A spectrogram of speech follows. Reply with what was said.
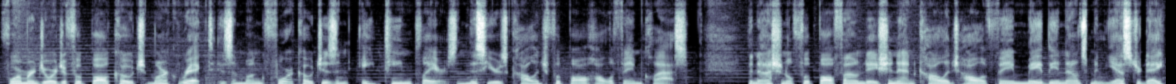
Former Georgia football coach Mark Richt is among four coaches and 18 players in this year's College Football Hall of Fame class. The National Football Foundation and College Hall of Fame made the announcement yesterday.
